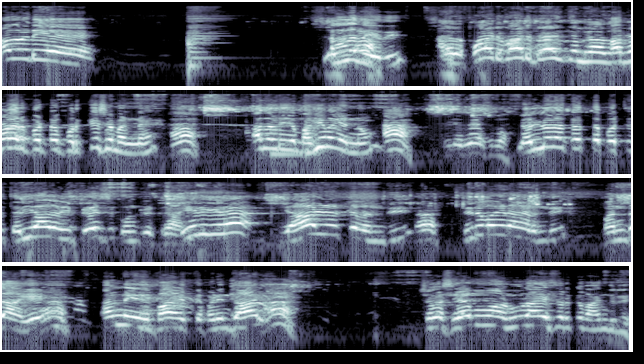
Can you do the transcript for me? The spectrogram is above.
அதனுடைய நல்லது எது? பாடு பாடு அப்பேற்பட்ட பொற்கேசம் என்ன? அதனுடைய மகிமை என்னும்? நல்லொழுக்கத்தை பற்றி தெரியாதவை பேசிக் கொண்டிருக்கிறாய். இருக்கிற யாழத்தை வந்து திருவயனா இருந்து வந்தாயே அன்னை பாயத்தை பணிந்தாய். சுக சேமமா நூறாயிரத்திற்கு வாழ்ந்துடு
